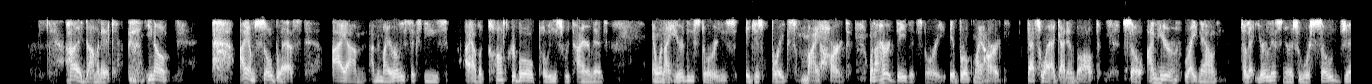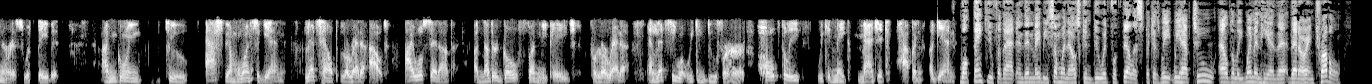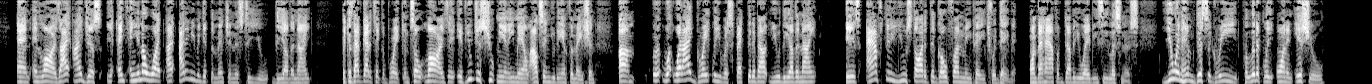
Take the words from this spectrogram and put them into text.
Hi, Dominic. You know, I am so blessed. I um I'm in my early 60s. I have a comfortable police retirement. And when I hear these stories, it just breaks my heart. When I heard David's story, it broke my heart. That's why I got involved. So I'm here right now to let your listeners who were so generous with David, I'm going to ask them once again, let's help Loretta out. I will set up another GoFundMe page for Loretta and let's see what we can do for her. Hopefully, we can make magic happen again. Well, thank you for that. And then maybe someone else can do it for Phyllis because we, we have two elderly women here that, that are in trouble. And, and Lars, I, I just, and, and you know what? I, I didn't even get to mention this to you the other night because I've got to take a break. And so, Lars, if you just shoot me an email, I'll send you the information. Um, what, what I greatly respected about you the other night is after you started the GoFundMe page for David on behalf of WABC listeners, you and him disagreed politically on an issue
